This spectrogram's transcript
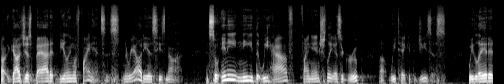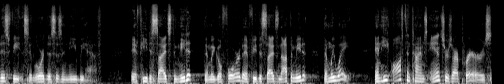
Uh, God's just bad at dealing with finances. And the reality is he's not. And so any need that we have financially as a group, uh, we take it to Jesus. We lay it at his feet and say, Lord, this is a need we have. If he decides to meet it, then we go forward. And if he decides not to meet it, then we wait. And he oftentimes answers our prayers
